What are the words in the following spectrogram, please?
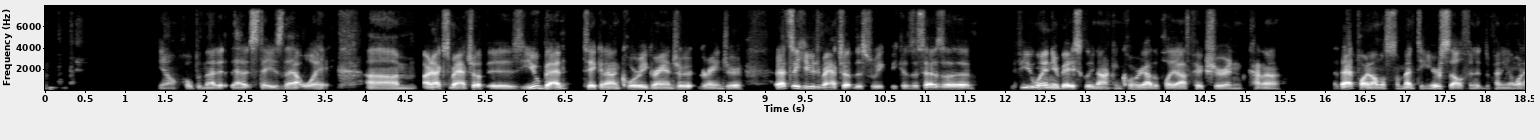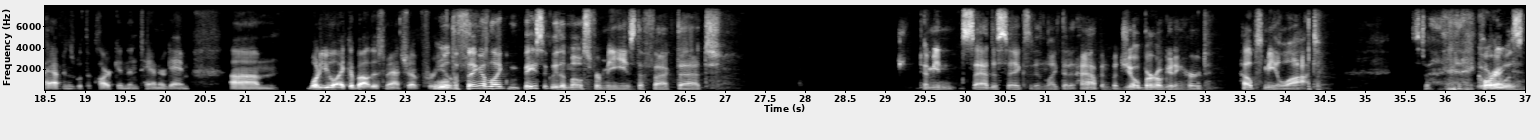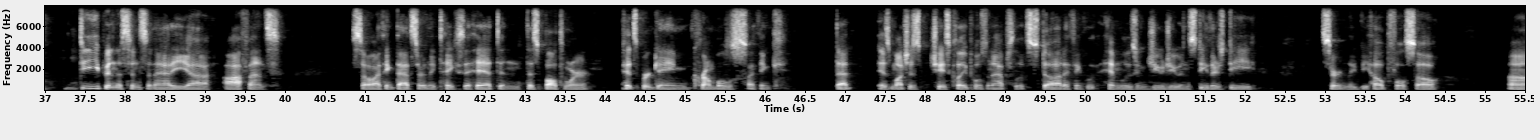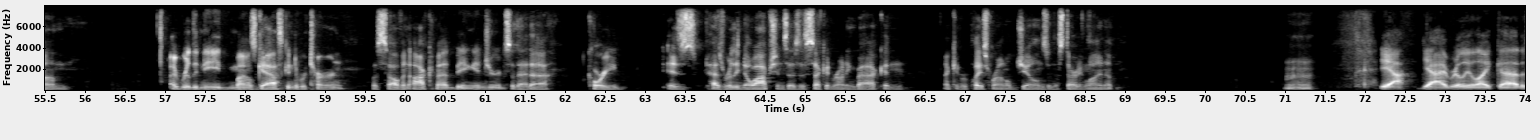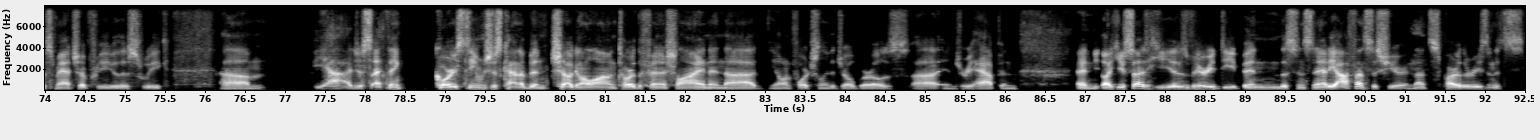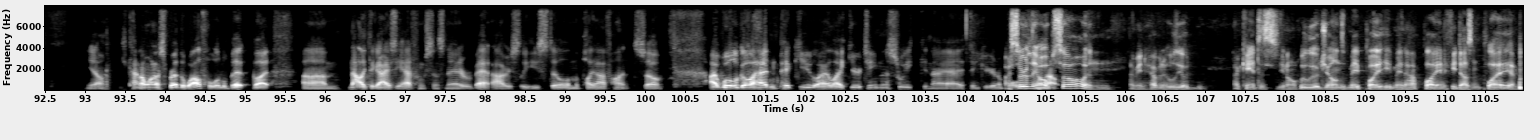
you know hoping that it that it stays that way. Um, our next matchup is you Ben taking on Corey Granger. Granger. That's a huge matchup this week because this has a if you win, you're basically knocking Corey out of the playoff picture and kind of at that point almost cementing yourself in it, depending on what happens with the Clarkin and Tanner game. Um, what do you like about this matchup for you? Well, the thing I like basically the most for me is the fact that, I mean, sad to say because I didn't like that it happened, but Joe Burrow getting hurt helps me a lot. So, Corey right. was deep in the Cincinnati uh, offense. So I think that certainly takes a hit. And this Baltimore Pittsburgh game crumbles, I think that as much as Chase Claypool's an absolute stud, I think him losing Juju and Steelers D certainly be helpful. So um, I really need Myles Gaskin to return with Salvon Ahmed being injured so that uh, Corey is has really no options as a second running back and I can replace Ronald Jones in the starting lineup. Mm-hmm. Yeah, yeah, I really like uh, this matchup for you this week. Um, yeah, I just I think Corey's team's just kind of been chugging along toward the finish line, and uh, you know, unfortunately, the Joe Burrows uh, injury happened. And like you said, he is very deep in the Cincinnati offense this year, and that's part of the reason it's you know, you kind of want to spread the wealth a little bit, but um, not like the guys he had from Cincinnati or bad. Obviously, he's still in the playoff hunt. So I will go ahead and pick you. I like your team this week, and I, I think you're going to. I certainly hope out. so. And I mean, having Julio, I can't just you know Julio Jones may play, he may not play, and if he doesn't play, I'm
